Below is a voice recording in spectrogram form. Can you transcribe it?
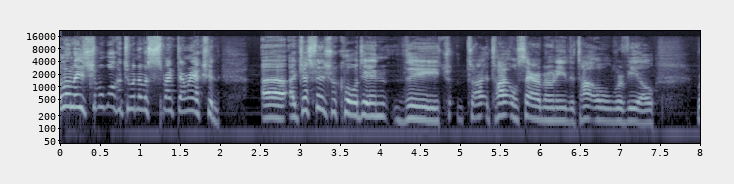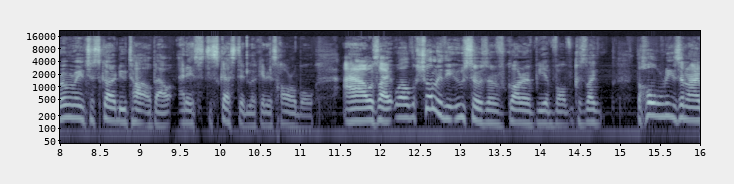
Hello, ladies and gentlemen. Welcome to another SmackDown reaction. Uh, I just finished recording the title ceremony, the title reveal. Roman Reigns just got a new title belt, and it's disgusting looking. It's horrible. And I was like, well, surely the Usos have got to be involved because, like, the whole reason I,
